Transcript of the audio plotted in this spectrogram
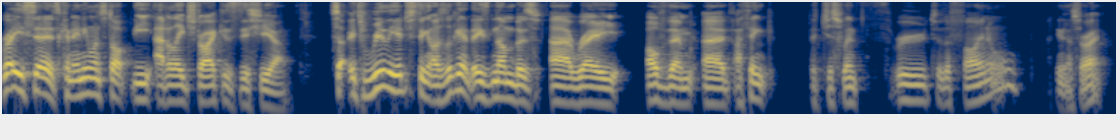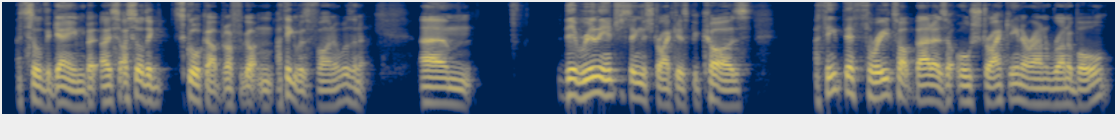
Ray says, "Can anyone stop the Adelaide Strikers this year?" So it's really interesting. I was looking at these numbers, uh, Ray, of them. Uh, I think they just went through to the final. I think that's right. I saw the game, but I, I saw the scorecard, but I've forgotten. I think it was a final, wasn't it? Um, they're really interesting, the strikers, because I think their three top batters are all striking around run ball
